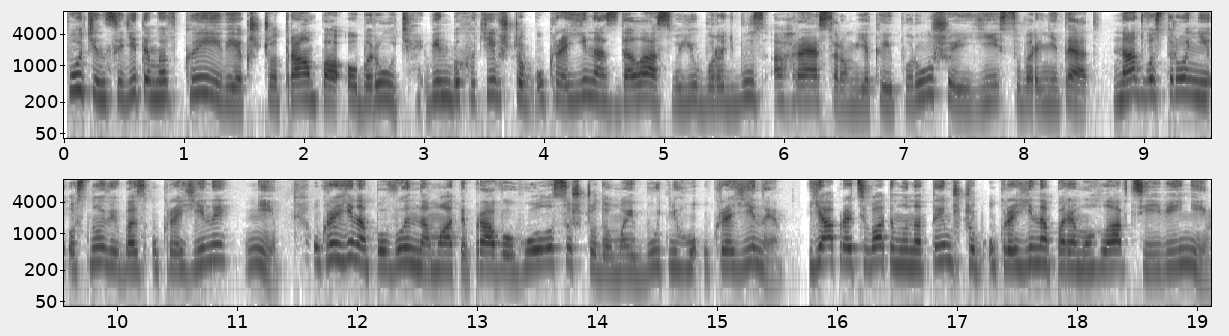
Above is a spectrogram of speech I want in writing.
Путін сидітиме в Києві, якщо Трампа оберуть. Він би хотів, щоб Україна здала свою боротьбу з агресором, який порушує її суверенітет. На двосторонній основі без України ні. Україна повинна мати право голосу щодо майбутнього України. Я працюватиму над тим, щоб Україна перемогла в цій війні.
